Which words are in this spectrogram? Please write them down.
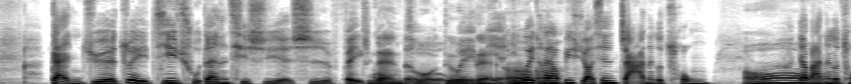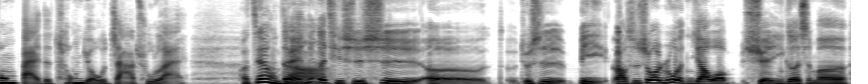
感觉最基础，但是其实也是费工的微面，因为它要必须要先炸那个葱哦，要把那个葱白的葱油炸出来。啊，这样子、啊、对，那个其实是呃，就是比老实说，如果你要我选一个什么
